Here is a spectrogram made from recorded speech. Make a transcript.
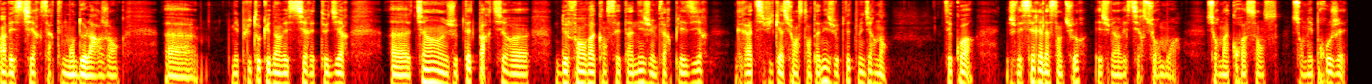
investir certainement de l'argent. Euh, mais plutôt que d'investir et de te dire, euh, tiens, je vais peut-être partir euh, deux fois en vacances cette année, je vais me faire plaisir, gratification instantanée, je vais peut-être me dire non. Tu sais quoi Je vais serrer la ceinture et je vais investir sur moi, sur ma croissance, sur mes projets.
